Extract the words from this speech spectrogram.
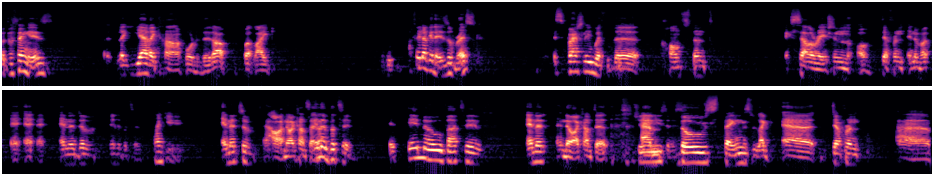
But the thing is, like, yeah, they can't afford to do that, but like, I feel like it is a risk, especially with the constant acceleration of different innov- i- i- innovative. Innovative. Thank you. Innovative. Oh no, I can't say that. Innovative. Innovative. Inno- no, I can't do it. Um, Jesus. those things like uh, different. Uh,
